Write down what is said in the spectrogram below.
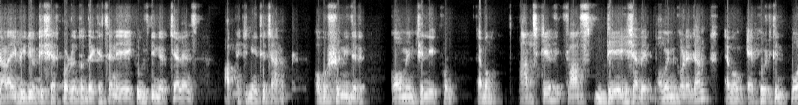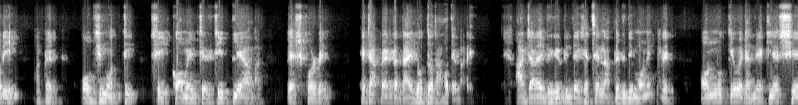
যারা এই ভিডিওটি শেষ পর্যন্ত দেখেছেন, এই একুশ দিনের চ্যালেঞ্জ আপনি কি নিতে চান, অবশ্যই নিজের কমেন্টে লিখুন এবং আজকে ফার্স্ট ডে হিসাবে কমেন্ট করে যান এবং একুশ দিন পরে আপনার অভিমতটি সেই কমেন্টের রিপ্লে আবার পেশ করবেন। এটা আপনার একটা দায়বদ্ধতা হতে পারে। আর যারা এই ভিডিওটি দেখেছেন, আপনি যদি মনে করেন অন্য কেউ এটা দেখলে সে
